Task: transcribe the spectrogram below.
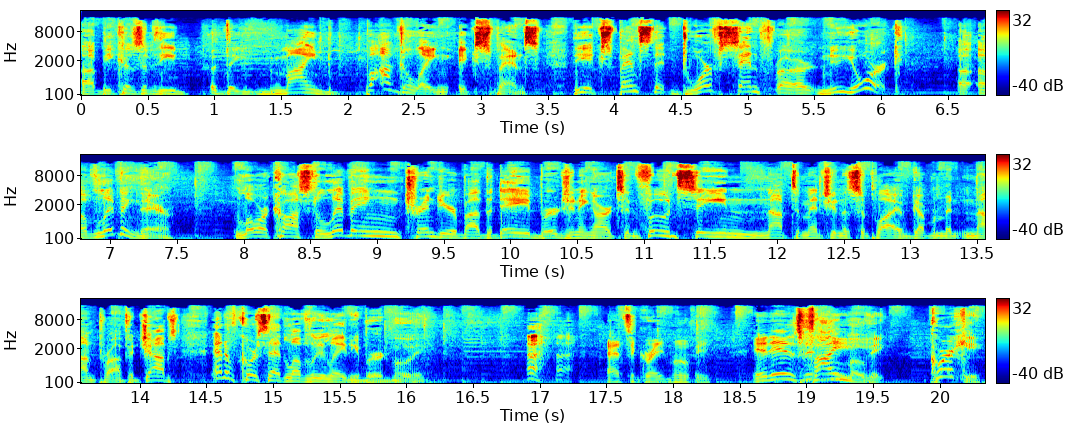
Uh, because of the the mind-boggling expense, the expense that dwarfs San uh, New York uh, of living there. Lower cost of living, trendier by the day, burgeoning arts and food scene, not to mention a supply of government and nonprofit jobs, and of course that lovely Ladybird movie. That's a great movie. It is It's a fine movie. Quirky.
